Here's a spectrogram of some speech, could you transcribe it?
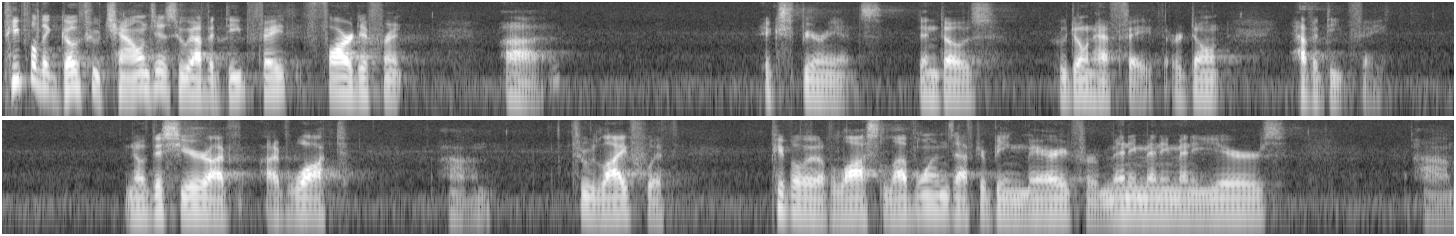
people that go through challenges who have a deep faith, far different uh, experience than those who don't have faith or don't have a deep faith. You know, this year I've, I've walked um, through life with people that have lost loved ones after being married for many, many, many years. Um,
